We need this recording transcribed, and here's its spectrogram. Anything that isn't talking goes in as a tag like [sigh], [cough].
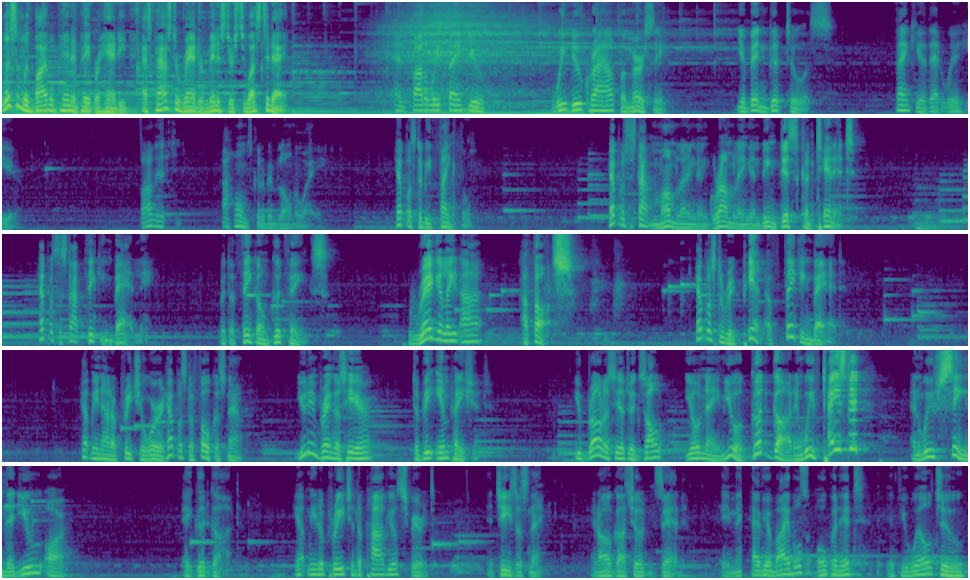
Listen with Bible pen and paper handy as Pastor Rander ministers to us today. And Father, we thank you. We do cry out for mercy. You've been good to us. Thank you that we're here. Father, our homes could have been blown away. Help us to be thankful. Help us to stop mumbling and grumbling and being discontented. Help us to stop thinking badly, but to think on good things. Regulate our, our thoughts. Help us to repent of thinking bad. Help me now to preach your word. Help us to focus now. You didn't bring us here to be impatient. You brought us here to exalt your name. You're a good God, and we've tasted and we've seen that you are a good God. Help me to preach in the power of your spirit. In Jesus' name. And all God's children said, Amen. Have your Bibles, open it, if you will, to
